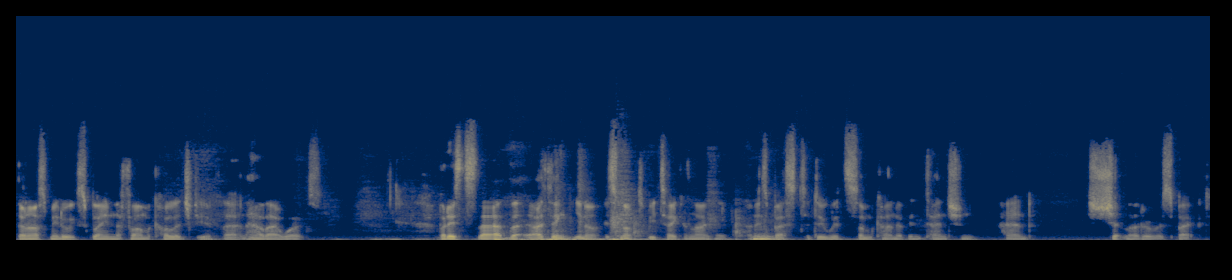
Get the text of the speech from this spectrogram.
don't ask me to explain the pharmacology of that and how that works. But it's that, that I think you know it's not to be taken lightly, and it's mm. best to do with some kind of intention and shitload of respect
